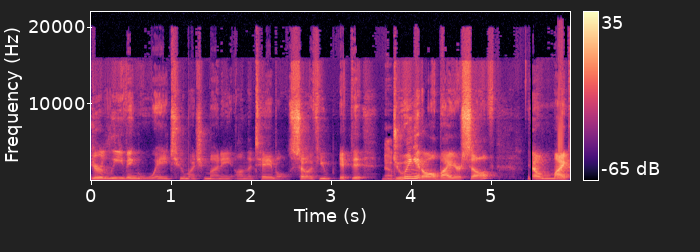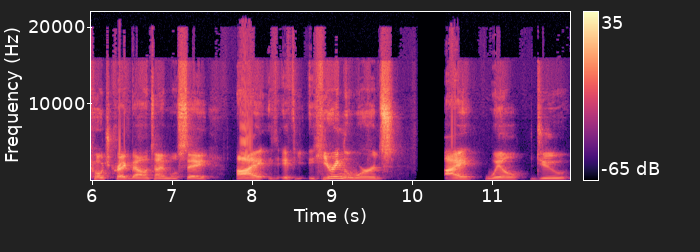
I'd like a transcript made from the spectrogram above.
you're leaving way too much money on the table so if you if the, yep. doing it all by yourself you know my coach craig Valentine will say i if hearing the words i will do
